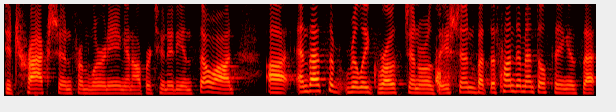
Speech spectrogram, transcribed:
detraction from learning and opportunity and so on. Uh, and that's a really gross generalization, but the fundamental thing is that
